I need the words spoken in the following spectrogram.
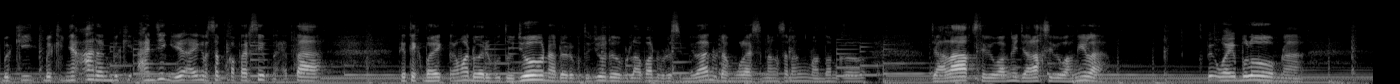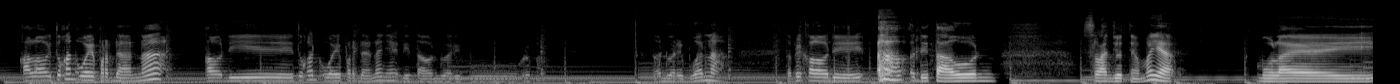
beki bekinya ah dan beki anjing ya aing resep ke Persib. Nah eta titik balik nama 2007 nah 2007 2008 2009 udah mulai senang-senang nonton ke Jalak Siliwangi Jalak Siliwangi lah. Tapi Uwe belum. Nah kalau itu kan Uwe perdana kalau di itu kan away perdananya di tahun 2000 berapa? Tahun 2000-an lah tapi kalau di di tahun selanjutnya mah ya mulai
